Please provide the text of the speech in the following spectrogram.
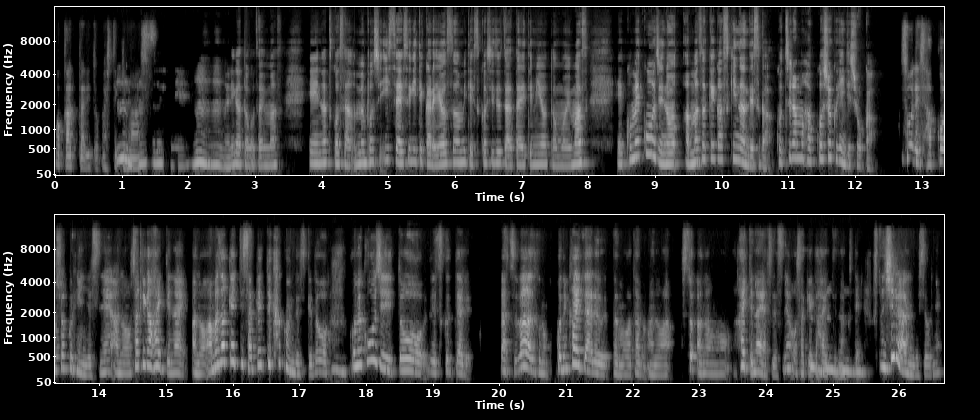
分かったりとかしてうんきます。本当ですね。うんうん、ありがとうございます。えー、夏子さん、梅干し1歳過ぎてから様子を見て少しずつ与えてみようと思います。えー米麹の甘酒が好きなんですが、こちらも発酵食品でしょうか？そうです。発酵食品ですね。あの、お酒が入ってない。あの、甘酒って酒って書くんですけど、米麹とで作ってあるやつは、このここに書いてあるのは多分、あの、あの入ってないやつですね。お酒が入ってなくてうんうんうん。普通に種類あるんですよね。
